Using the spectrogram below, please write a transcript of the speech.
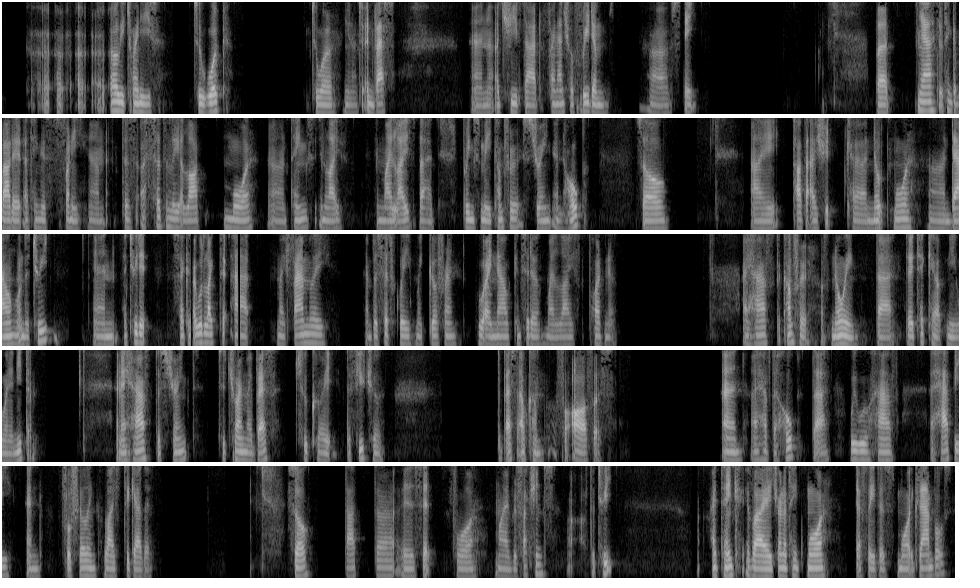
uh, uh, uh, uh early 20s to work to you know to invest and achieve that financial freedom uh, state. But yeah to think about it i think it's funny um, there's certainly a lot more uh, things in life in my life that brings me comfort, strength, and hope. So I thought that I should kind of note more uh, down on the tweet, and I tweeted second. I would like to add my family and specifically my girlfriend, who I now consider my life partner. I have the comfort of knowing that they take care of me when I need them, and I have the strength to try my best to create the future the best outcome for all of us. And I have the hope that we will have a happy and fulfilling life together. So that uh, is it for my reflections of the tweet. I think if I try to think more, definitely there's more examples.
